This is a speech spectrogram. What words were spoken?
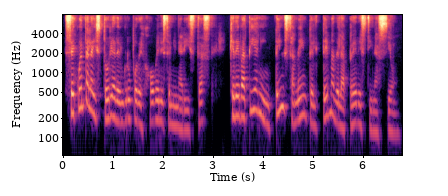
Se cuenta la historia de un grupo de jóvenes seminaristas que debatían intensamente el tema de la predestinación.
